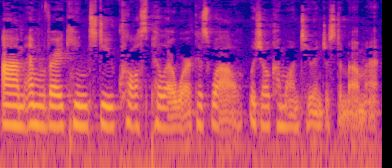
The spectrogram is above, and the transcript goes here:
Um, and we're very keen to do cross pillar work as well, which I'll come on to in just a moment.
